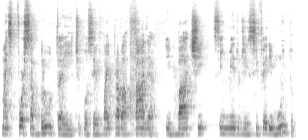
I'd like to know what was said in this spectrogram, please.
mais força bruta e tipo você vai pra batalha e bate sem medo de se ferir muito,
